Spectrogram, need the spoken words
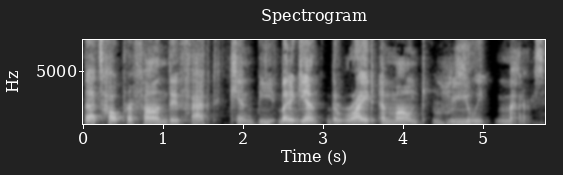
That's how profound the effect can be. But again, the right amount really matters.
